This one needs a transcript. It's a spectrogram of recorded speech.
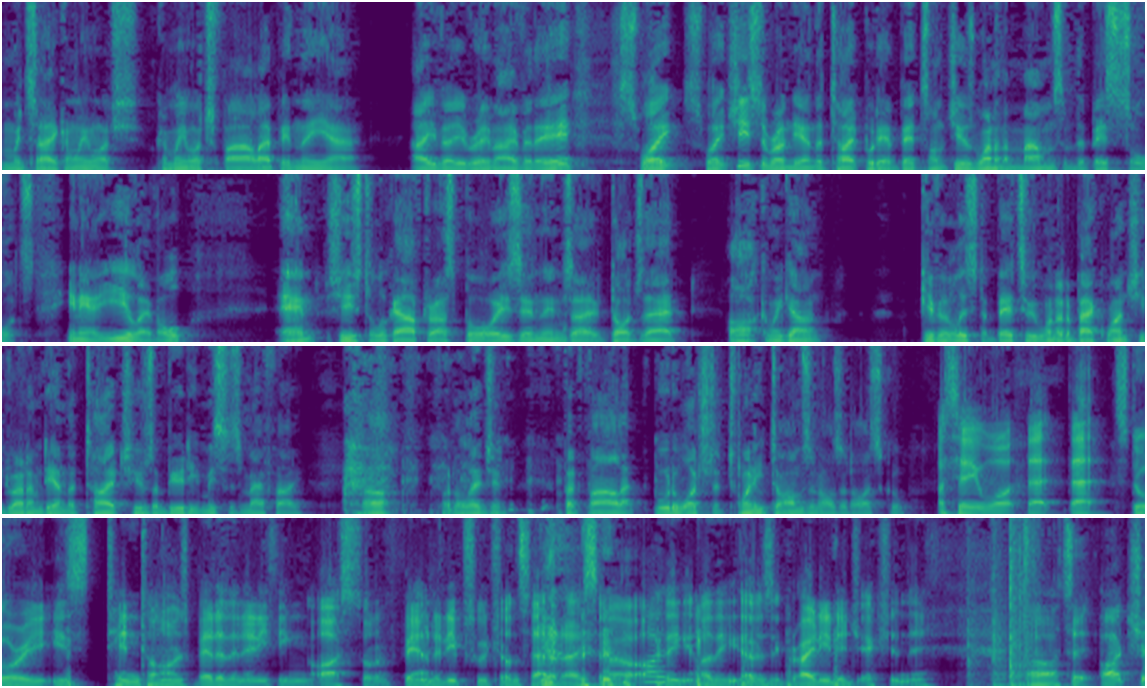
and we'd say, can we watch, can we watch Phar Lap in the, uh, AV room over there? Sweet, sweet. She used to run down the tote, put our bets on. She was one of the mums of the best sorts in our year level. And she used to look after us boys and then say, dodge that. Oh, can we go and give her a list of bets? We wanted to back one. She'd run them down the tote. She was a beauty, Mrs. Maffei. Oh, what a legend. But Phar Lap, would have watched it 20 times when I was at high school. I tell you what, that that story is ten times better than anything I sort of found at Ipswich on Saturday. So I think I think that was a great interjection there. Oh, so I, ch-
